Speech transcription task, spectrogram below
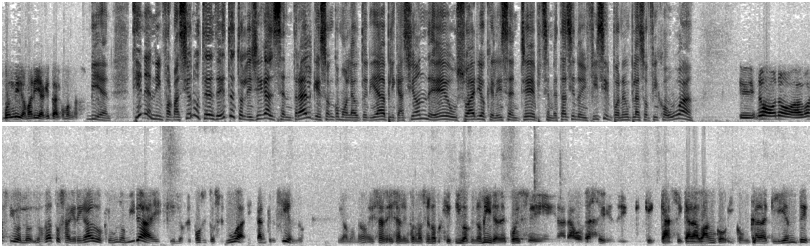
Buen día, María, ¿qué tal? ¿Cómo andas? Bien. ¿Tienen información ustedes de esto? ¿Esto le llega al central, que son como la autoridad de aplicación de usuarios que le dicen, che, se me está haciendo difícil poner un plazo fijo UVA? Eh, no, no, además digo, lo- los datos agregados que uno mira es que los depósitos en UBA están creciendo, digamos, ¿no? Esa, esa es la información objetiva que uno mira. Después, eh, a la hora de, de que hace cada banco y con cada cliente,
